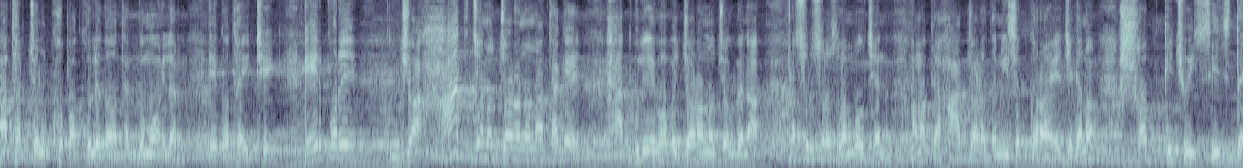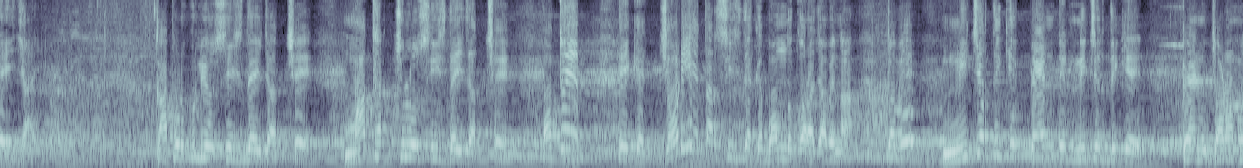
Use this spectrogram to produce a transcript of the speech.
মাথার চুল খোপা খুলে দেওয়া থাকবে মহিলার, এ কথাই ঠিক। এরপরে হাত যেন জড়ানো না থাকে, হাতগুলি এভাবে জড়ানো চলবে না। রাসুল সাল্লাম বলছেন, আমাকে হাত জড়াতে নিষেধ করা হয়েছে কেন? সব কিছুই সিজ দেয় যায়। কাপড়গুলিও সিজ দিয়ে যাচ্ছে, মাথার চুলও সিজ দিয়ে যাচ্ছে, অতএব একে জড়িয়ে তার সিজদাকে বন্ধ করা যাবে না। তবে নিচের দিকে, প্যান্টের নিচের দিকে প্যান্ট জড়ানো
